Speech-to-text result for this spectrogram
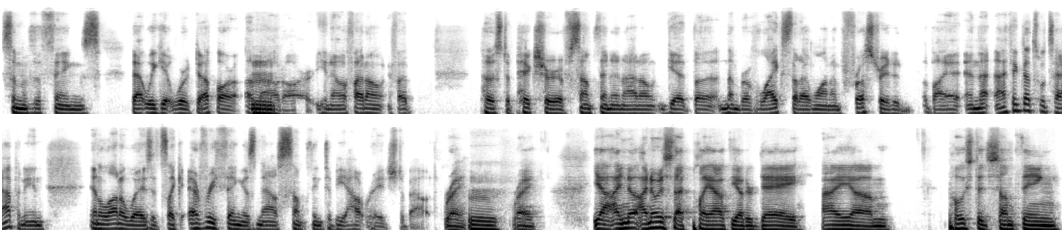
some of the things that we get worked up are, mm. about mm. are you know if i don't if i post a picture of something and I don't get the number of likes that I want, I'm frustrated by it. And that, I think that's what's happening in a lot of ways. It's like everything is now something to be outraged about. Right. Mm. Right. Yeah. I know. I noticed that play out the other day. I um, posted something.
